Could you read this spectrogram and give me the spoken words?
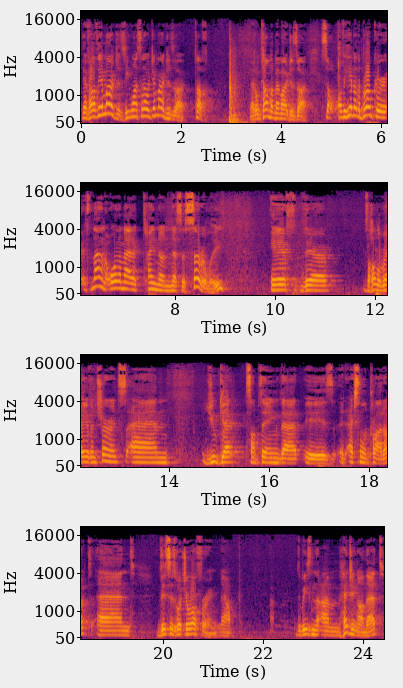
You have healthier margins. He wants to know what your margins are. Tough. I don't tell him what my margins are. So over here by the broker, it's not an automatic taina necessarily. If there's a whole array of insurance and you get something that is an excellent product and this is what you're offering. Now, the reason I'm hedging on that,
